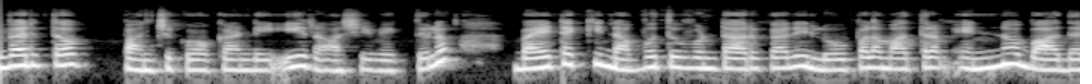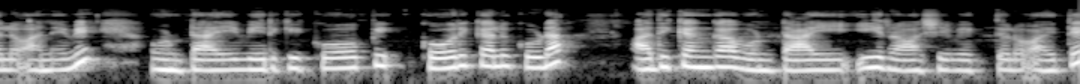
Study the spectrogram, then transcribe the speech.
ఎవరితో పంచుకోకండి. ఈ రాశి వ్యక్తులు బయటకి నవ్వుతూ ఉంటారు. కానీ లోపల మాత్రం ఎన్నో బాధలు అనేవి ఉంటాయి. వీరికి కోపి కోరికలు కూడా అధికంగా ఉంటాయి. ఈ రాశి వ్యక్తులు అయితే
